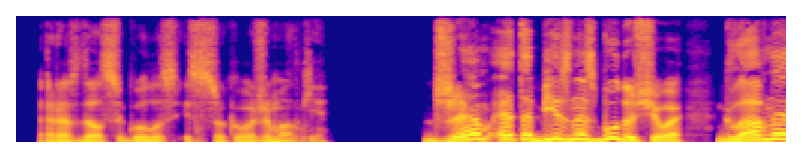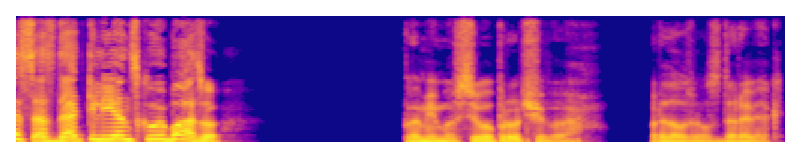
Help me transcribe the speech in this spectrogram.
— раздался голос из соковыжималки. «Джем — это бизнес будущего. Главное — создать клиентскую базу». «Помимо всего прочего», — продолжал здоровяк,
